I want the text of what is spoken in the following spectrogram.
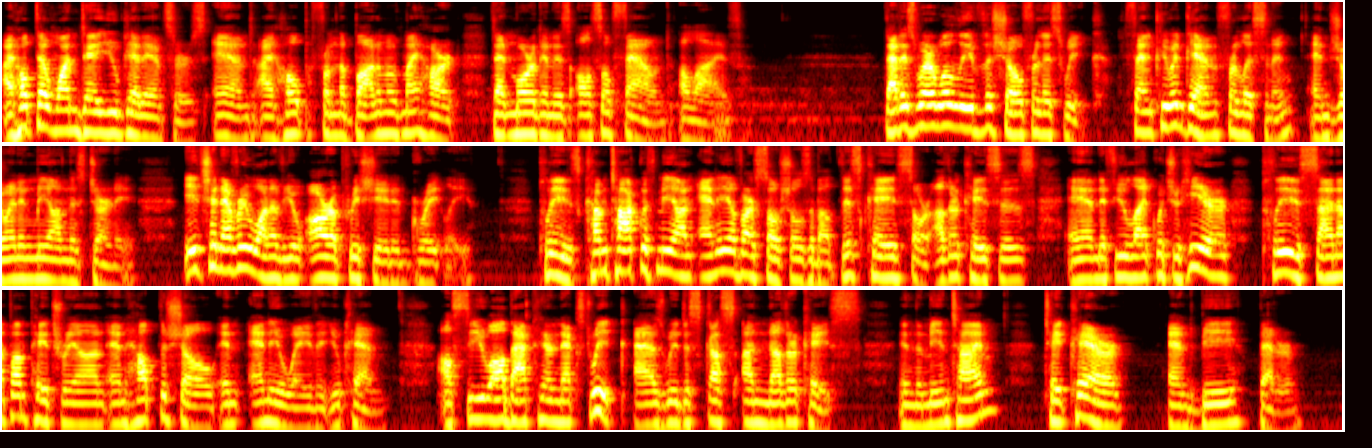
I hope that one day you get answers, and I hope from the bottom of my heart that Morgan is also found alive. That is where we'll leave the show for this week. Thank you again for listening and joining me on this journey. Each and every one of you are appreciated greatly. Please come talk with me on any of our socials about this case or other cases. And if you like what you hear, please sign up on Patreon and help the show in any way that you can. I'll see you all back here next week as we discuss another case. In the meantime, take care and be better.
